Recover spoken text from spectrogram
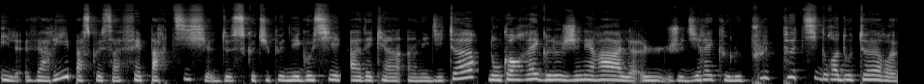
il varie parce que ça fait partie de ce que tu peux négocier avec un, éditeur. Donc, en règle générale, je dirais que le plus petit droit d'auteur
